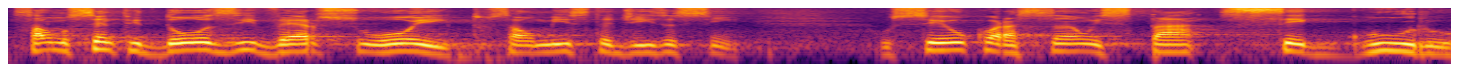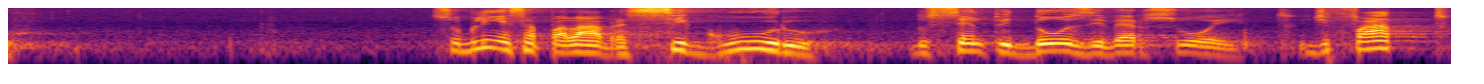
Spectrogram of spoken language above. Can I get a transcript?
Salmo 112, verso 8, o salmista diz assim: O seu coração está seguro Sublinhe essa palavra, seguro, do 112, verso 8. De fato,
